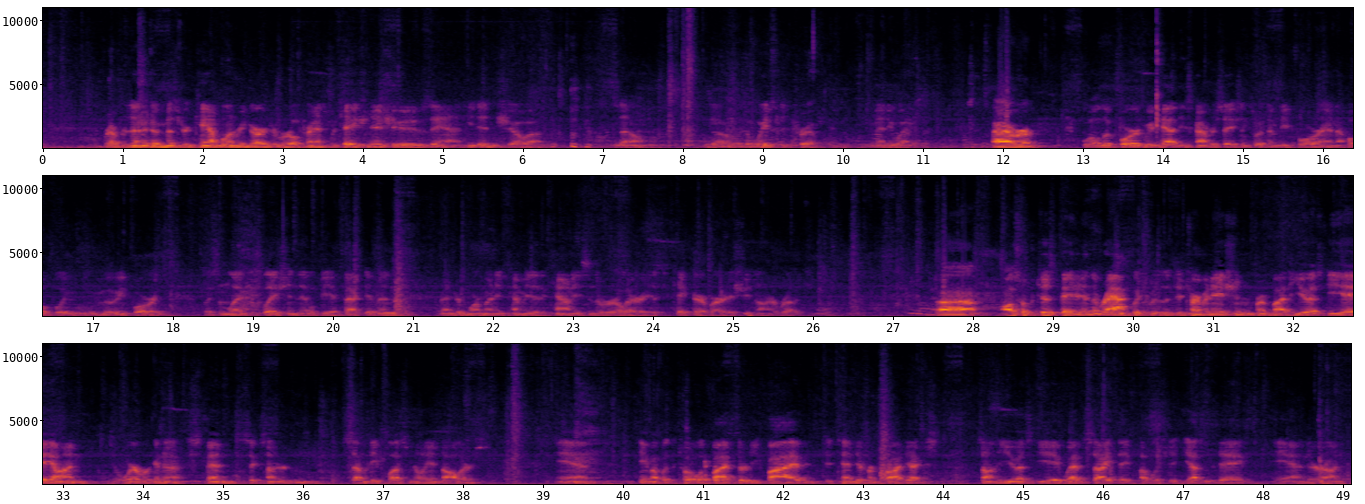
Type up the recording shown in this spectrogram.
representative, Mr. Campbell, in regard to rural transportation issues, and he didn't show up. So, so it was a wasted trip in many ways. However, we'll look forward, we've had these conversations with him before, and hopefully we'll be moving forward with some legislation that'll be effective and render more money coming to the counties and the rural areas to take care of our issues on our roads. Uh, Also participated in the RAC, which was a determination from, by the USDA on where we're gonna spend six hundred and 70 plus million dollars. And came up with a total of 535 to 10 different projects. It's on the USDA website. They published it yesterday and they're on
